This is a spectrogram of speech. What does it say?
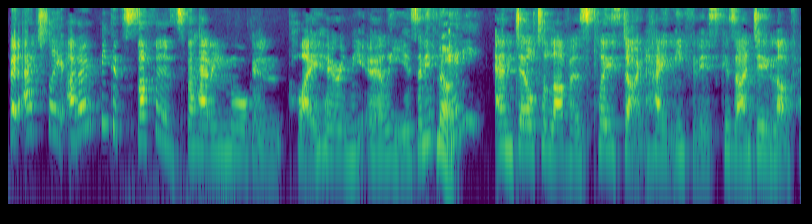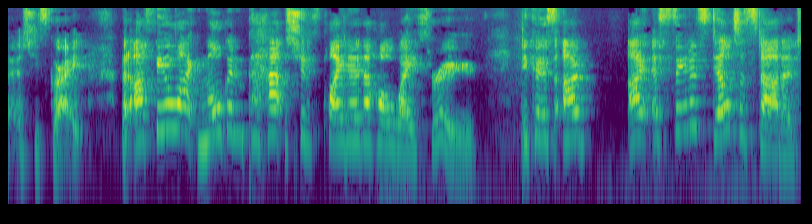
But actually, I don't think it suffers for having Morgan play her in the early years. And if No. any and Delta lovers, please don't hate me for this because I do love her. She's great. But I feel like Morgan perhaps should have played her the whole way through because I, I as soon as Delta started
